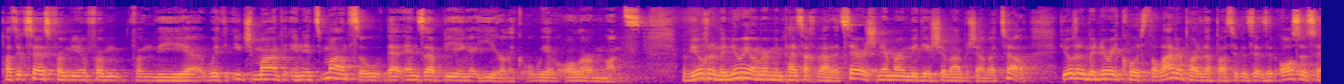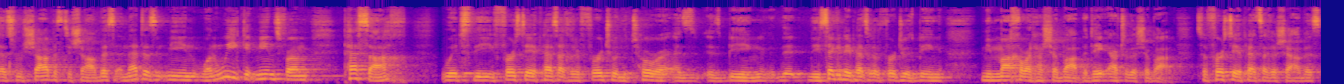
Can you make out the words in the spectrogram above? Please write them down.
Pasuk says from, you know, from, from the, uh, with each month in its month, so that ends up being a year, like we have all our months. Rav Yochanan ben Nuri Omer min Pesach v'alatzer, shnemar midei Shabbat b'Shabbato. Yochanan ben Nuri quotes the latter part of that Pasuk and says it also says from Shabbos to Shabbos, and that doesn't mean one week, it means from Pesach, which the first day of Pesach is referred to in the Torah as, as being, the, the second day of Pesach is referred to as being Mimacharat HaShabbat, the day after the Shabbat. So first day of Pesach is Shabbos.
